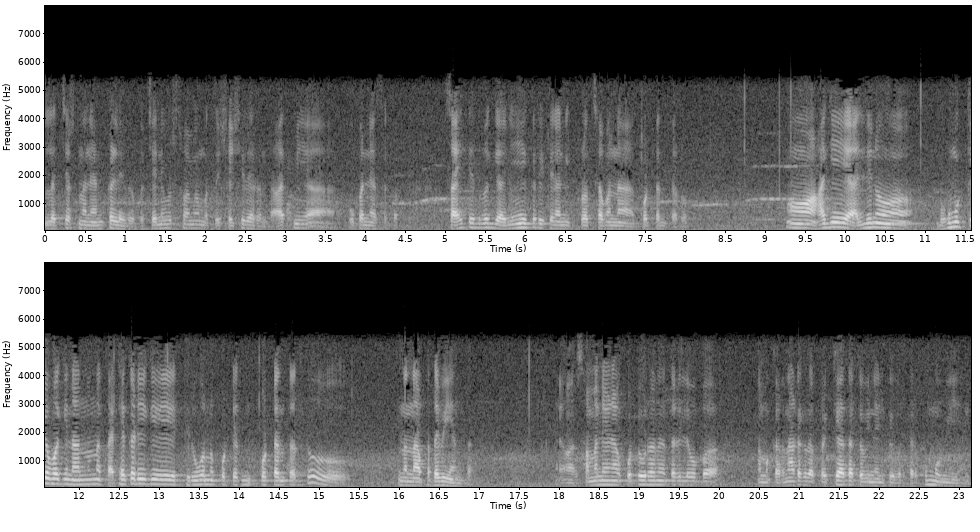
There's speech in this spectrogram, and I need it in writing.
ಲೆಕ್ಚರ್ಸ್ನ ನೆನ್ಕೊಳ್ಳೇಬೇಕು ಚೆನ್ನವೀರ ಸ್ವಾಮಿ ಮತ್ತು ಶಶಿಧರ್ ಅಂತ ಆತ್ಮೀಯ ಉಪನ್ಯಾಸಕರು. ಸಾಹಿತ್ಯದ ಬಗ್ಗೆ ಅನೇಕ ರೀತಿ ನನಗೆ ಪ್ರೋತ್ಸಾಹವನ್ನು ಕೊಟ್ಟಂಥವ್ರು ಹಾಗೆಯೇ ಅಲ್ಲಿನೂ ಬಹುಮುಖ್ಯವಾಗಿ ನನ್ನನ್ನು ಕಥೆ ಕಡೆಗೆ ತಿರುವನ್ನು ಕೊಟ್ಟ ಕೊಟ್ಟಂಥದ್ದು ನನ್ನ ಪದವಿ ಅಂತ. ಸಾಮಾನ್ಯ ನಾವು ಕೊಟ್ಟೂರನ ತಡಲಿ ಒಬ್ಬ ನಮ್ಮ ಕರ್ನಾಟಕದ ಪ್ರಖ್ಯಾತ ಕವಿ ನೆನಪಿ ಬರ್ತಾರೆ, ಕುಮ್ಮುವಿ ಅಂತ.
